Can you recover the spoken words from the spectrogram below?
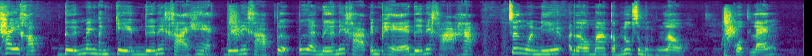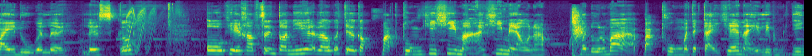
ใช่ครับ เดินแม่งทั้งเกม เดินให้ขาแหก เดินให้ขาเปื้อเปื้อนเดินให้ขาเป็นแผลเดินให้ขาหัก ซึ่งวันนี้เรามากับลูกสมุนของเรา กดแรงไปดูกันเลย let's go โอเคครับ ซึ่งตอนนี้เราก็เจอกับปักธงขี้ขี้หมาขี้แมวนะครับ มาดูนะว่าปักธงมันจะไก่แค่ไหน หรือผมยิง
